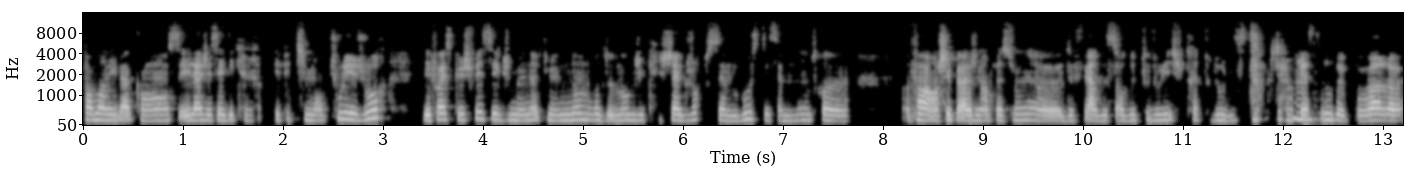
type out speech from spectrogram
pendant les vacances. Et là, j'essaye d'écrire effectivement tous les jours. Des fois, ce que je fais, c'est que je me note le nombre de mots que j'écris chaque jour, parce que ça me booste et ça me montre. enfin, je sais pas, j'ai l'impression de faire des sortes de to-do list. Je suis très to-do list. j'ai mmh. l'impression de pouvoir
